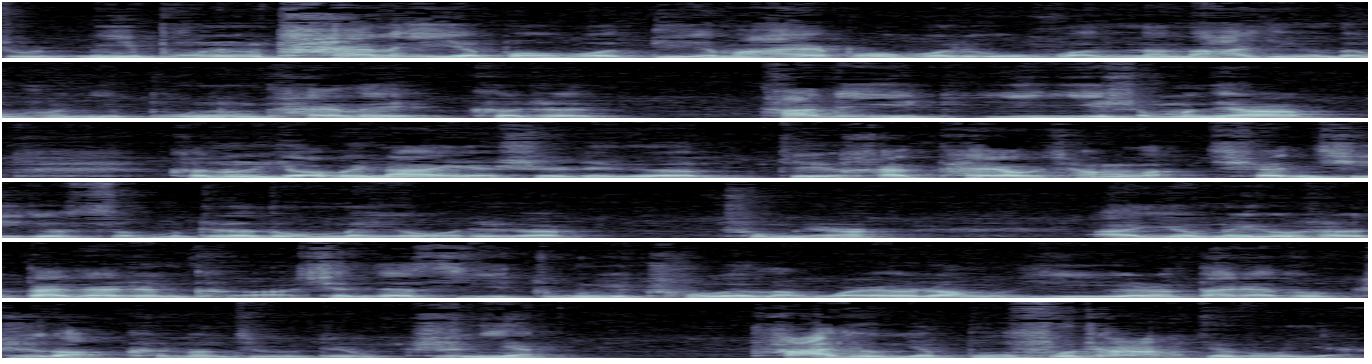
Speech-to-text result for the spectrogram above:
就你不能太累呀。包括爹妈呀，包括刘欢呐、那英都说你不能太累，可是。他这一一一什么点可能姚贝娜也是这个这还太要强了，前期就怎么着都没有这个出名啊，也没有说大家认可。现在自己终于出来了，我要让我的音乐让大家都知道，可能就是这种执念，他就也不复查，就这么演，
